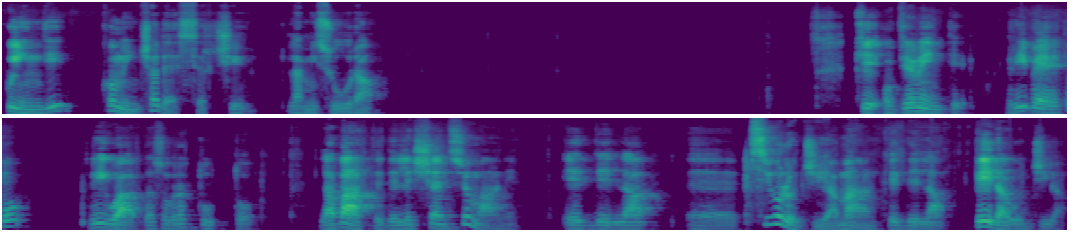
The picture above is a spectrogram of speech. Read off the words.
Quindi comincia ad esserci la misura. Che ovviamente, ripeto, riguarda soprattutto la parte delle scienze umane e della eh, psicologia, ma anche della pedagogia.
